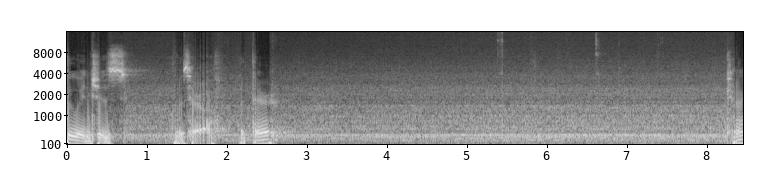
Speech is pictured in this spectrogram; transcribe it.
Two inches of his hair off, right there. Okay.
